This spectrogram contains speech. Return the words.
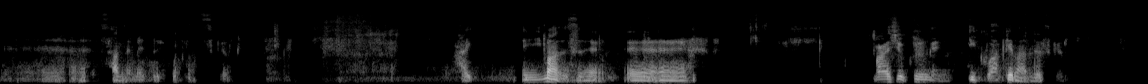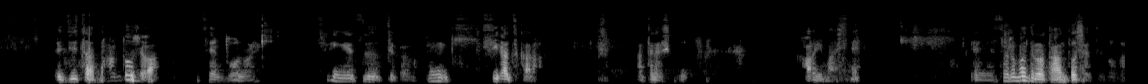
えー、3年目ということなんですけど。はい。今ですね、えー、毎週訓練に行くわけなんですけど、実は担当者が先方のね、先月っていうか、今期4月から新しく変わりまして、えー、それまでの担当者っていうのが、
